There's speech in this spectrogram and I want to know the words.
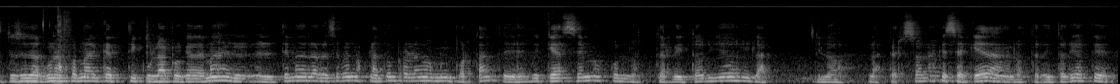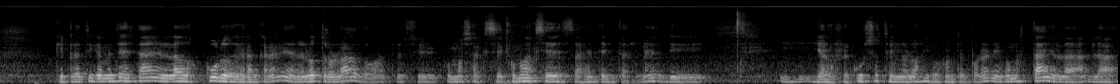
Entonces, de alguna forma hay que articular, porque además el, tema de la reserva nos plantea un problema muy importante, es de qué hacemos con los territorios y, las y los, las personas que se quedan en los territorios que, que, prácticamente están en el lado oscuro de Gran Canaria, en el otro lado. Entonces, ¿cómo, accede, cómo accede esa gente a Internet y, a los recursos tecnológicos contemporáneos? ¿Cómo están en la, la,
